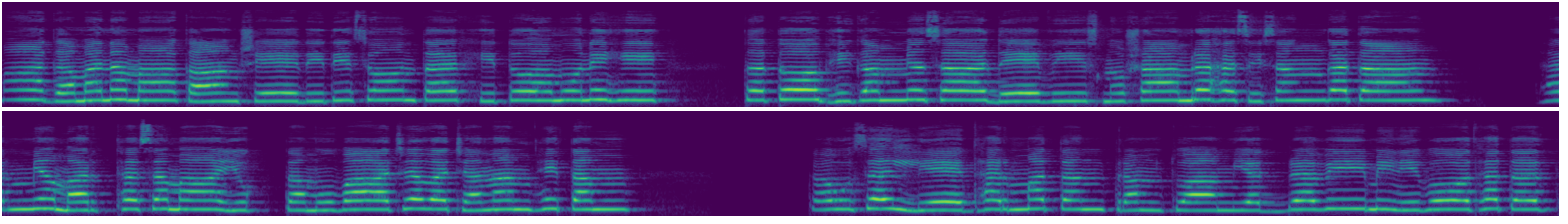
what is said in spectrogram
मागमनमाकाङ्क्षेदिति सोऽन्तर्हितो मुनिः ततोऽभिगम्य सा देवी स्नुषाम् रहसि सङ्गताम्। धर्म्यमर्थसमायुक्तमुवाच वचनम् हितम्। कौसल्ये धर्मतन्त्रम् त्वाम् यद्ब्रवीमि निबोध तद्।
